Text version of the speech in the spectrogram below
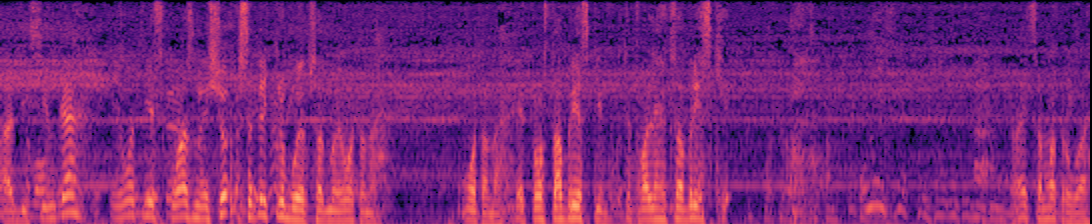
Обесинка. И вот есть скважина еще. Смотрите, трубой обсадной. Вот она. Вот она. Это просто обрезки. Вот это валяются обрезки. А это сама труба.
